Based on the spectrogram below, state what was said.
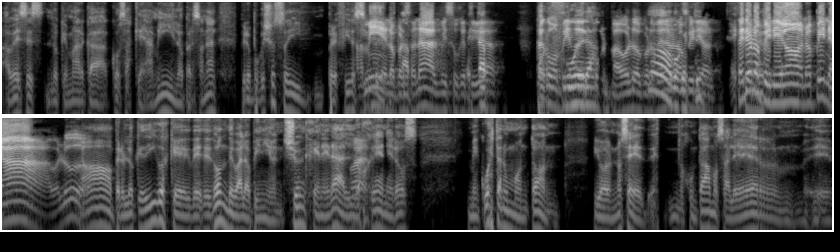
a veces lo que marca cosas que a mí en lo personal, pero porque yo soy, prefiero A mí, en lo está- personal, mi subjetividad. Está, como pidiendo fuera- disculpas, boludo, por No, tener una estoy- opinión. es Tenía que una me- opinión, opiná, boludo. No, pero lo que digo es que desde dónde va la opinión. Yo en general, Bueno. los géneros me cuestan un montón. Digo, no sé, nos juntábamos a leer mm, eh,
